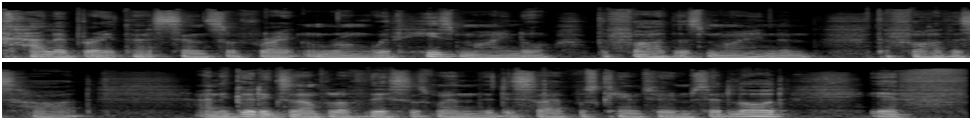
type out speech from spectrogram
calibrate that sense of right and wrong with his mind or the Father's mind and the Father's heart. And a good example of this is when the disciples came to him and said, Lord, if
